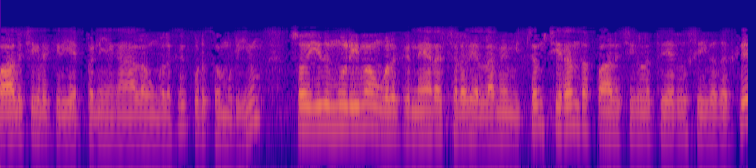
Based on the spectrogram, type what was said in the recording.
பாலிசிகளை கிரியேட் பண்ணி எங்களால் உங்களுக்கு கொடுக்க முடியும். ஸோ இது மூலியமா உங்களுக்கு நேர செலவு எல்லாமே மிச்சம். சிறந்த பாலிசிகளை தேர்வு செய்வதற்கு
